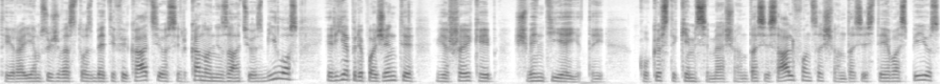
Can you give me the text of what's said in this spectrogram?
Tai yra jiems užvestos betifikacijos ir kanonizacijos bylos ir jie pripažinti viešai kaip šventieji. Tai kokius tikimsime - šventasis Alfonsas, šventasis tėvas Pijus,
